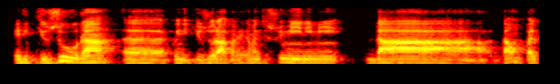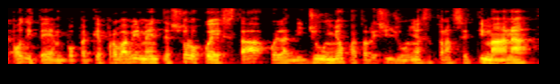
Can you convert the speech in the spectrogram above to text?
e di chiusura, eh, quindi chiusura praticamente sui minimi, da, da, un bel po' di tempo, perché probabilmente solo questa, quella di giugno, 14 giugno, è stata una settimana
